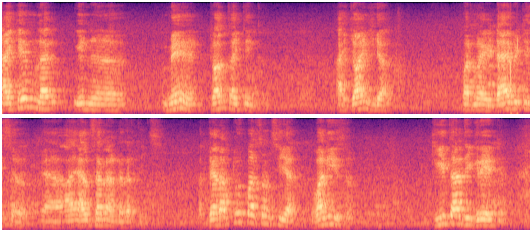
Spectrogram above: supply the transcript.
I came like in uh, May 12th, I think. I joined here for my diabetes, uh, uh, ulcer and other things. There are two persons here. One is Geeta the Great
